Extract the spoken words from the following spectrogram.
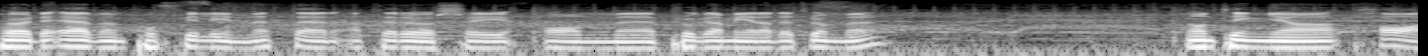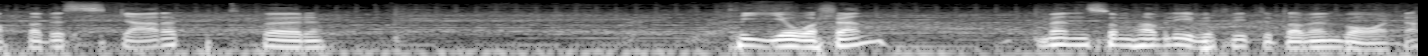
Hörde även på filinnet där att det rör sig om eh, programmerade trummor. Någonting jag hatade skarpt för tio år sedan, men som har blivit lite av en vardag.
